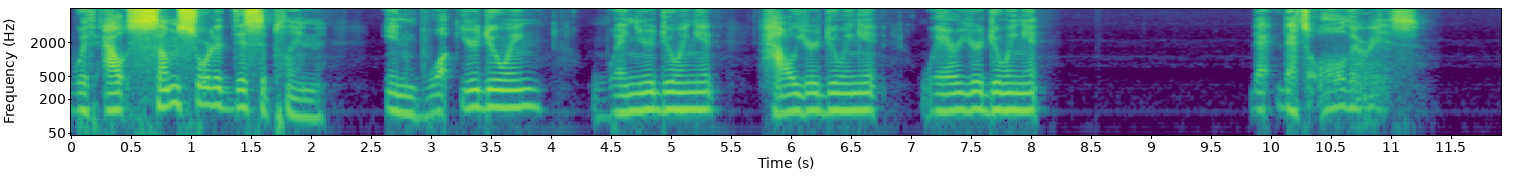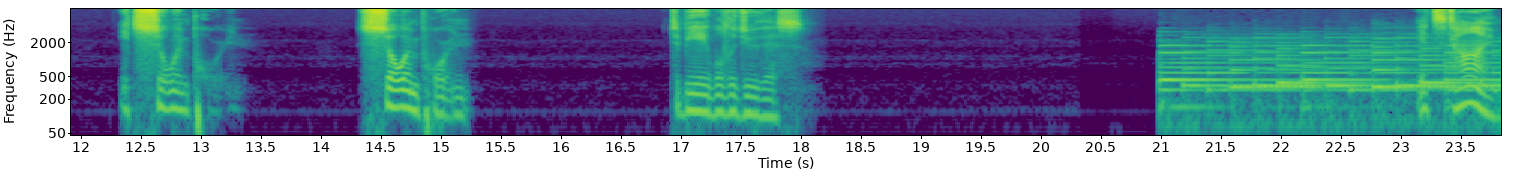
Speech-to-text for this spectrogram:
without some sort of discipline in what you're doing, when you're doing it, how you're doing it, where you're doing it. That, that's all there is. It's so important. So important to be able to do this. It's time.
